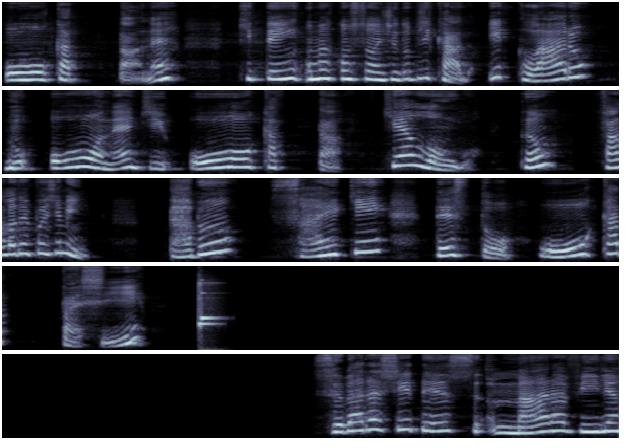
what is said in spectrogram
Okata, né? Que tem uma consoante duplicada. E claro, no o, né? De okata, que é longo. Então, fala depois de mim. Tabun, saikin, testo, okata Subarashi desu. Maravilha.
